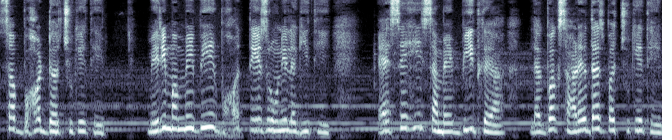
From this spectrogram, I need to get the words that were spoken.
सब बहुत डर चुके थे। मेरी मम्मी भी बहुत तेज रोने लगी थी। ऐसे ही समय बीत गया। लगभग साढ़े दस बज चुके थे।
